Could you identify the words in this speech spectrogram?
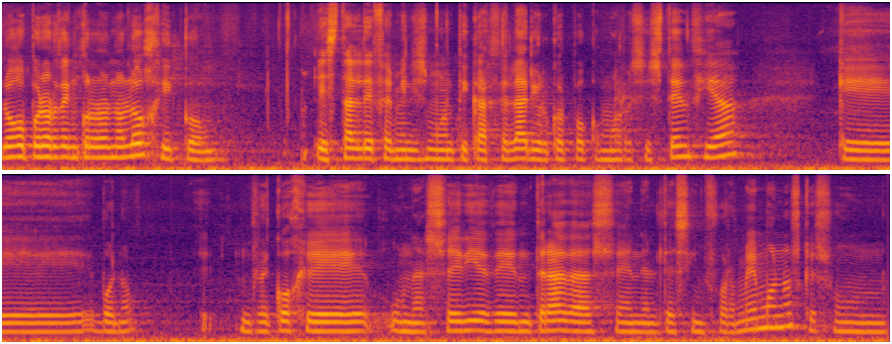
Luego, por orden cronológico, está el de feminismo anticarcelario, el cuerpo como resistencia, que bueno, recoge una serie de entradas en el Desinformémonos, que es un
